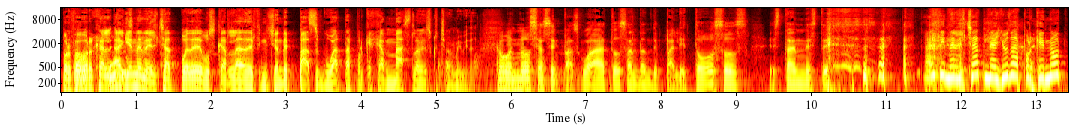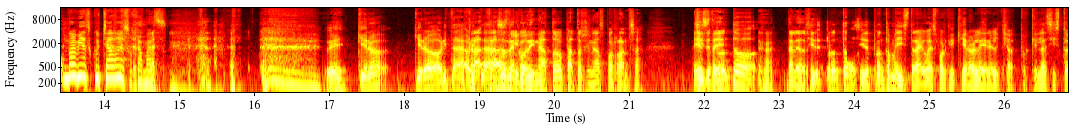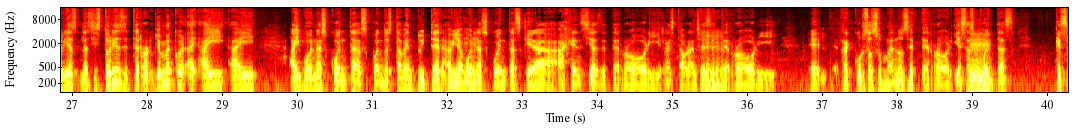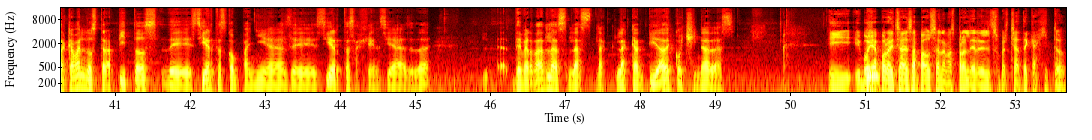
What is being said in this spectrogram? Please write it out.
Por favor, Por alguien en el chat puede buscar la definición de pasguata porque jamás lo había escuchado en mi vida. como no se hacen pasguatos, andan de paletosos, están este Alguien en el chat me ayuda porque no, no había escuchado eso jamás. güey, quiero quiero ahorita, Fra- ahorita frases del Godinato patrocinadas por Ramsa. si Este- de pronto Ajá, dale, dale. si de pronto si de pronto me distraigo es porque quiero leer el chat, porque las historias las historias de terror, yo me acuerdo hay hay hay, hay buenas cuentas cuando estaba en Twitter había buenas cuentas que era agencias de terror y restaurantes Sí. de terror y el- recursos humanos de terror y esas cuentas que sacaban los trapitos de ciertas compañías, de ciertas agencias, ¿verdad? De verdad, las, las, la, la cantidad de cochinadas. Y, y voy Y- a aprovechar esa pausa nada más para leer el superchat de Cajito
